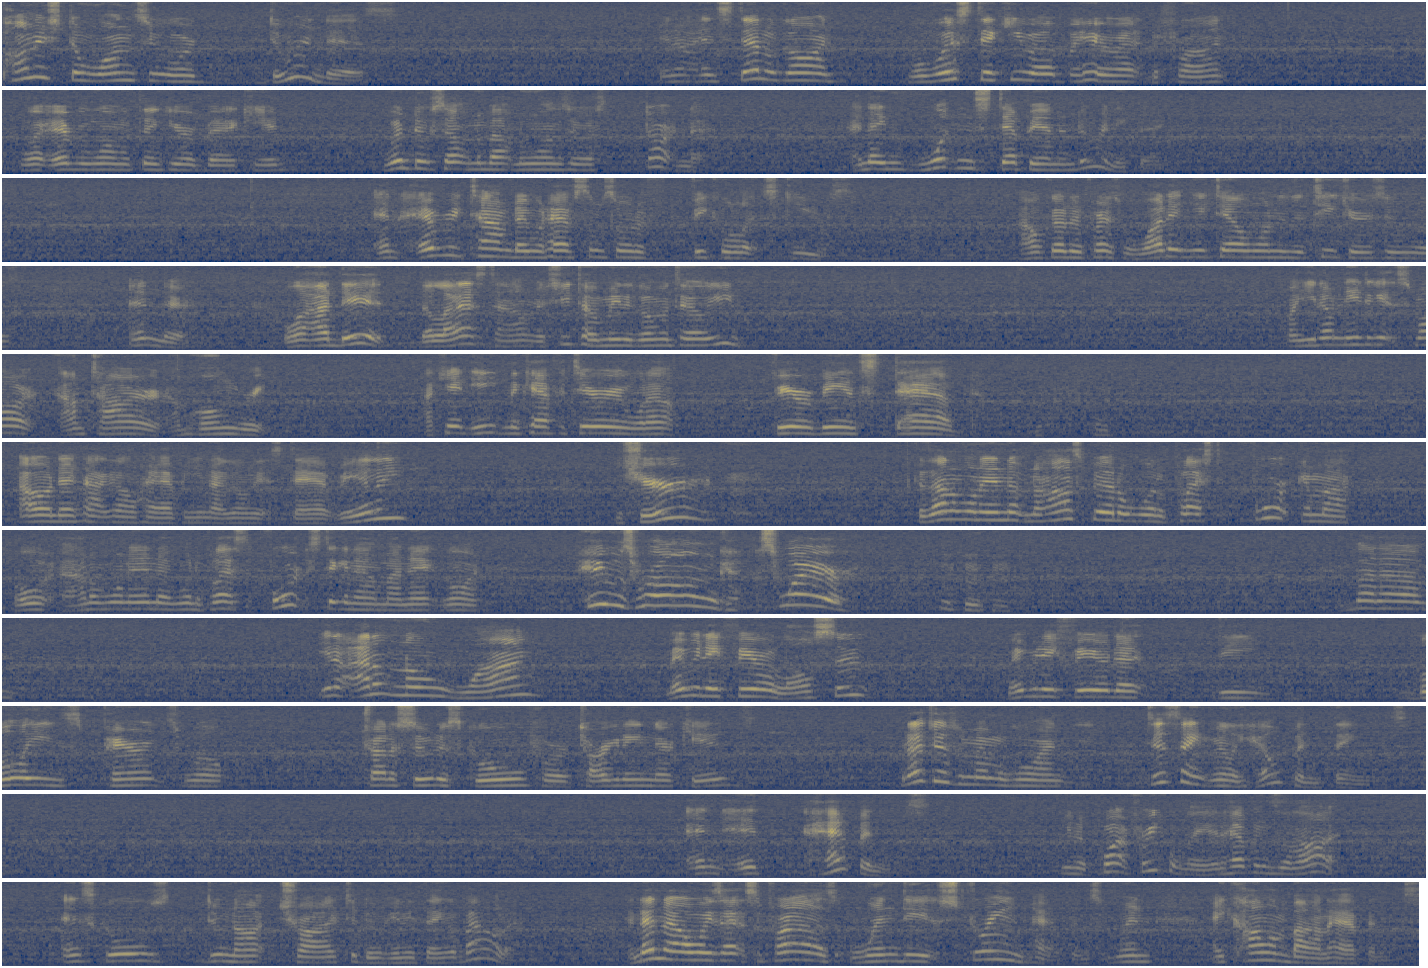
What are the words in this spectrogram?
punish the ones who are doing this? You know, instead of going, well, we'll stick you up here at the front, where everyone would think you're a bad kid. We'd do something about the ones who are starting that. And they wouldn't step in and do anything. And every time they would have some sort of fecal excuse. I'll go to the principal. Why didn't you tell one of the teachers who was in there? Well, I did the last time, and she told me to go and tell you. You don't need to get smart. I'm tired. I'm hungry. I can't eat in the cafeteria without fear of being stabbed. Oh, that's not to happen. You're not to get stabbed. Really? You sure? Because I don't want to end up in the hospital with a plastic fork in my... Or I don't want to end up with a plastic fork sticking out of my neck going, He was wrong! I swear! but, um... You know, I don't know why. Maybe they fear a lawsuit. Maybe they fear that the bully's parents will try to sue the school for targeting their kids. But I just remember going, this ain't really helping things. And it happens. You know, quite frequently. It happens a lot. And schools do not try to do anything about it. And then they always act surprised when the extreme happens, when a Columbine happens.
